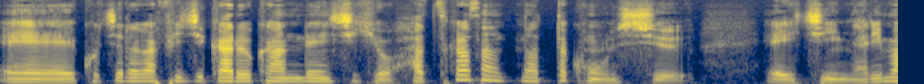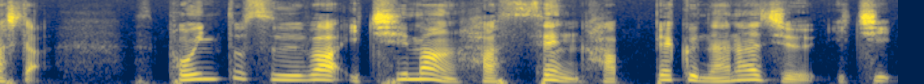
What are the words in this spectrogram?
えー、こちらがフィジカル関連指標初加算となった今週、えー、1位になりました。ポイント数は1万8871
